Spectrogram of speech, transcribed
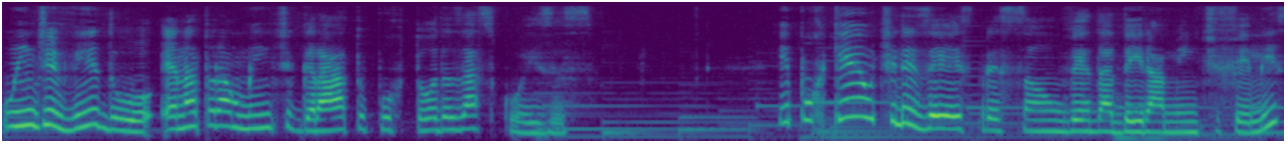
o indivíduo é naturalmente grato por todas as coisas. E por que utilizei a expressão verdadeiramente feliz?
